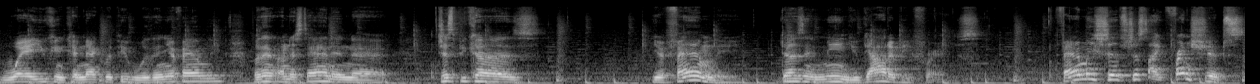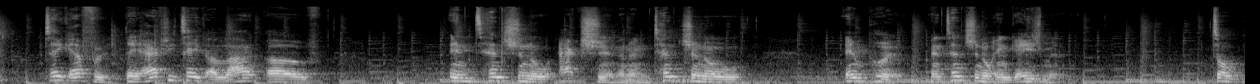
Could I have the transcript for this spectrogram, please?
way you can connect with people within your family, but then understanding that just because your family doesn't mean you gotta be friends. Family ships, just like friendships, take effort. They actually take a lot of intentional action and intentional input, intentional engagement. So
